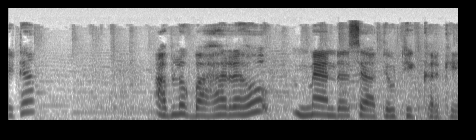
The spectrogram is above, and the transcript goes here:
बेटा। आप लोग बाहर रहो, मैं अंदर से आती हूँ ठीक करके।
